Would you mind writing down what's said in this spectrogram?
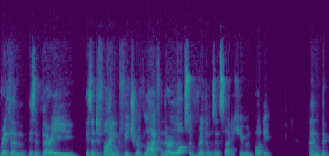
rhythm is a very is a defining feature of life and there are lots of rhythms inside a human body. And the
